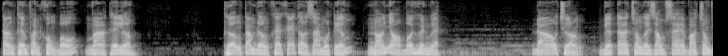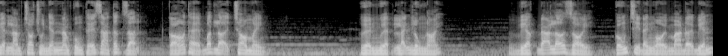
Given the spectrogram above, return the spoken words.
tăng thêm phần khủng bố và thê lương. Thượng Tam Đường khe khẽ thở dài một tiếng, nói nhỏ với Huyền Nguyệt. Đạo trưởng, việc ta cho người rong xe vào trong viện làm cho chủ nhân Nam Cung Thế Gia tức giận, có thể bất lợi cho mình. Huyền Nguyệt lạnh lùng nói. Việc đã lỡ rồi, cũng chỉ đành ngồi mà đợi biến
